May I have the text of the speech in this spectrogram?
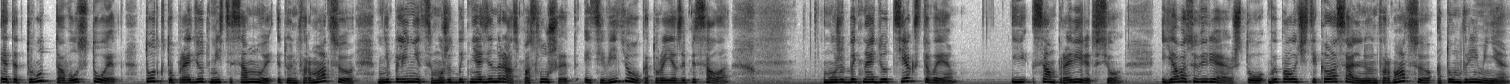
этот труд того стоит. Тот, кто пройдет вместе со мной эту информацию, не поленится, может быть, не один раз послушает эти видео, которые я записала, может быть, найдет текстовые и сам проверит все. Я вас уверяю, что вы получите колоссальную информацию о том времени,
